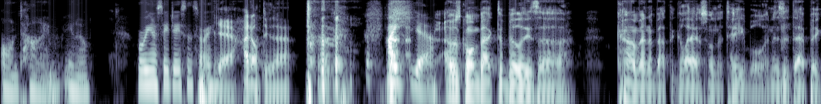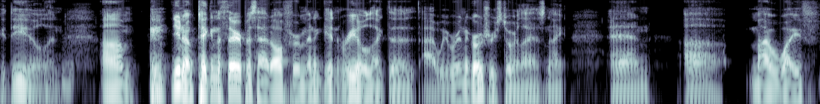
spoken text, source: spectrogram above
on time. You know, what were you gonna say, Jason? Sorry. Yeah, I don't do that. I yeah. I was going back to Billy's uh, comment about the glass on the table and is it that big a deal? And um, you know, taking the therapist hat off for a minute, getting real. Like the I, we were in the grocery store last night, and uh, my wife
